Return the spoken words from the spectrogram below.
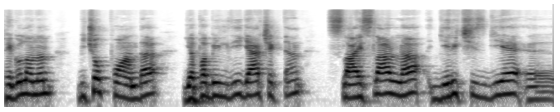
Pegula'nın birçok puanda yapabildiği gerçekten slice'larla geri çizgiye e,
